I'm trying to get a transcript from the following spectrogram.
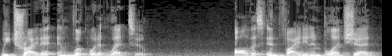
we tried it and look what it led to. All this infighting and bloodshed.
